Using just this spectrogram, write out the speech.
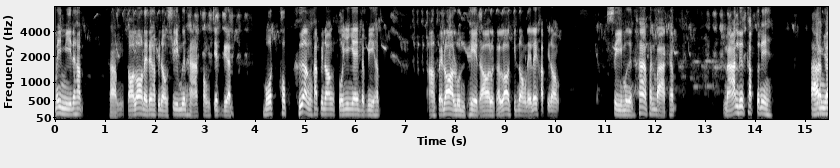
ไม่มีนะครับ ครับ ต่อรองเลยนะครับ พี่น้องสี่หมื่นหาทองเจ็ดเดือนโบสครบเครื่องครับพี่น้องตัวใหญ่ๆแบบนี้ครับ เอาไปล่อลุ่นเพจเอาแล้วก็ล่อกินน้องได้เลยครับ พี่น้องสี่หมื่นห้าพันบาทครับ หนาลึกครับตัวนี้ อ่างไง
